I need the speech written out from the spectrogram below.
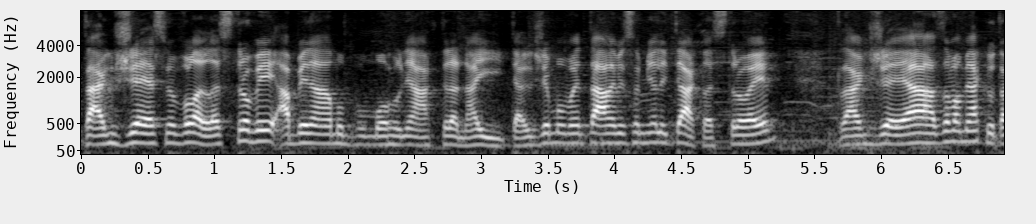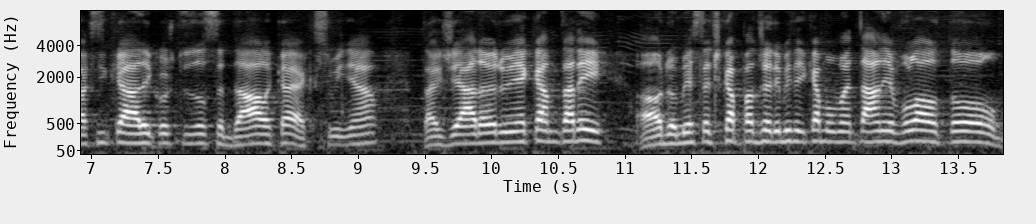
Takže jsme volali Lestrovi, aby nám pomohl nějak teda najít. Takže momentálně jsme měli tak Lestrovi. Takže já za vám nějakou taxíka, jakož tu zase dálka jak svině. Takže já dojedu někam tady uh, do městečka, protože kdybych teďka momentálně volal to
